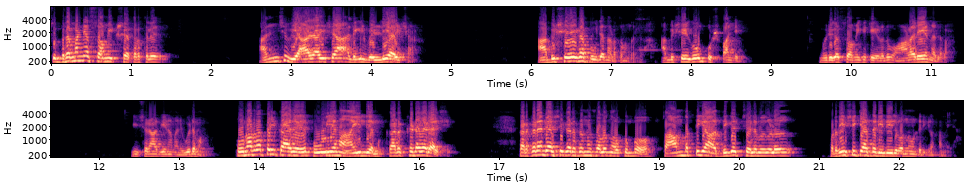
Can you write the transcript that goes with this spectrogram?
സുബ്രഹ്മണ്യ സ്വാമി ക്ഷേത്രത്തിൽ അഞ്ച് വ്യാഴാഴ്ച അല്ലെങ്കിൽ വെള്ളിയാഴ്ച അഭിഷേക പൂജ നടത്തണമെന്നല്ല അഭിഷേകവും പുഷ്പാഞ്ജലി മുരുകസ്വാമിക്ക് ചെയ്യുന്നത് വളരെ നല്ലതാണ്. ഈശ്വരാധീനം അനുകൂലമാണ്. പുണർത്തൽക്കാര് പൂയം ആയില്യം കർക്കിടക രാശി. കർക്കിടക രാശിക്കാരെ സംബന്ധിച്ചോളം നോക്കുമ്പോൾ സാമ്പത്തിക അധിക ചെലവുകൾ പ്രതീക്ഷിക്കാത്ത രീതിയിൽ വന്നുകൊണ്ടിരിക്കുന്ന സമയമാണ്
